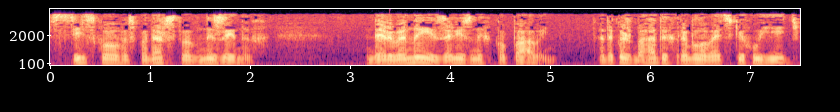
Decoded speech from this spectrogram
з сільського господарства в низинах, деревини залізних копалень, а також багатих риболовецьких угідь,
